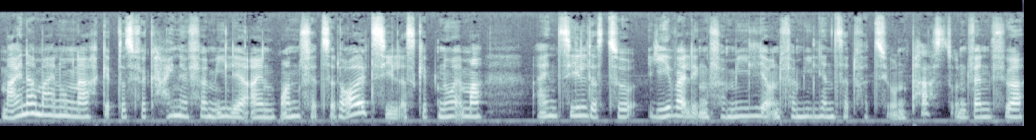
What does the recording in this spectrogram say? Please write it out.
meiner Meinung nach gibt es für keine Familie ein One-Fits-it-all-Ziel. Es gibt nur immer ein Ziel, das zur jeweiligen Familie und Familiensituation passt. Und wenn für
